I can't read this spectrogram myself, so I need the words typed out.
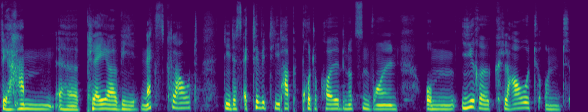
Wir haben äh, Player wie Nextcloud, die das Activity Pub Protokoll benutzen wollen, um ihre Cloud und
